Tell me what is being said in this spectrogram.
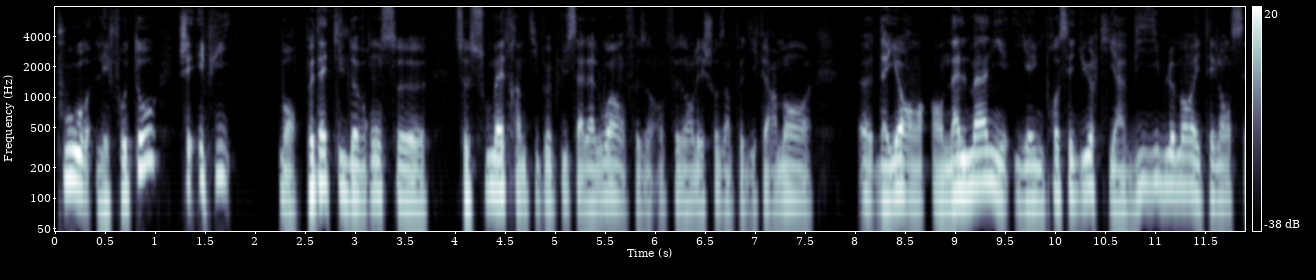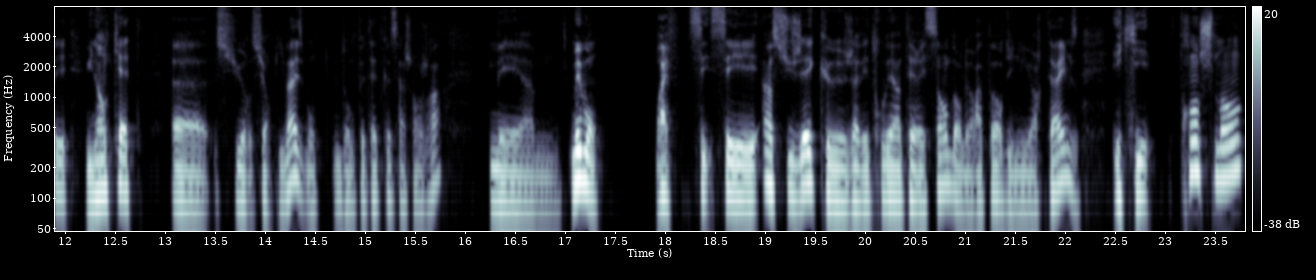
pour les photos, et puis, bon, peut-être qu'ils devront se, soumettre un petit peu plus à la loi en faisant, les choses un peu différemment. Euh, d'ailleurs, en, Allemagne, il y a une procédure qui a visiblement été lancée, une enquête sur, sur donc peut-être que ça changera. Mais bon, Bref, c'est un sujet que j'avais trouvé intéressant dans le rapport du New York Times et qui est franchement,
